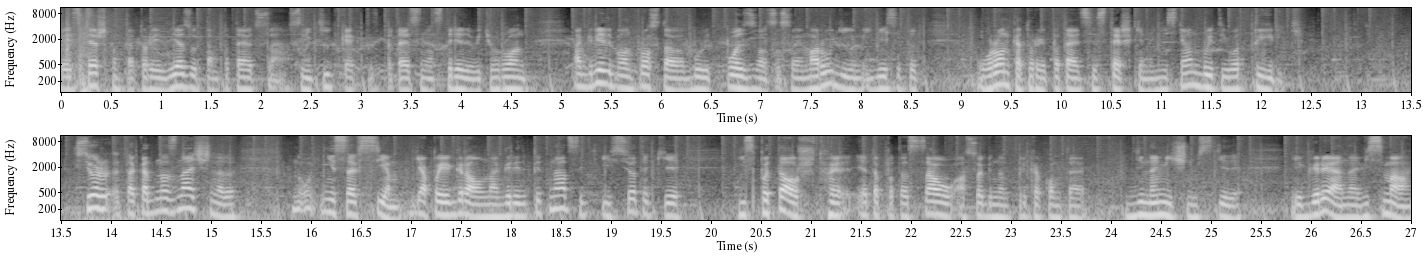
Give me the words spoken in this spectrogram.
по СТшкам, которые лезут, там пытаются светить как-то, пытаются настреливать урон. А гриль он просто будет пользоваться своим орудием, и весь этот урон, который пытается СТшки нанести, он будет его тырить. Все так однозначно ну, не совсем. Я поиграл на Grid 15 и все-таки испытал, что это Потасау, особенно при каком-то динамичном стиле игры, она весьма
